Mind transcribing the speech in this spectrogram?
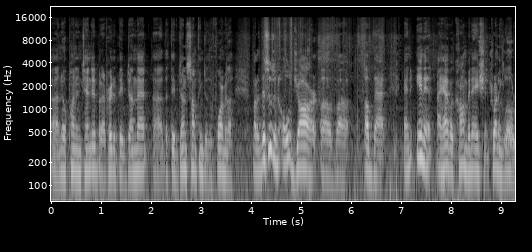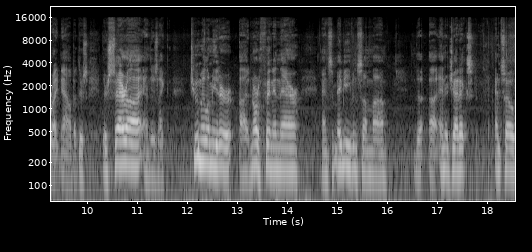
Uh, no pun intended, but I've heard that they've done that, uh, that they've done something to the formula. But this is an old jar of uh, of that, and in it I have a combination. It's running low right now, but there's there's Sera and there's like two millimeter uh, Northfin in there, and some maybe even some uh, the uh, energetics, and so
